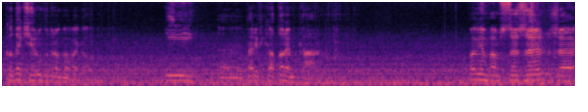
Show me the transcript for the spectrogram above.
w kodeksie ruchu drogowego i e, taryfikatorem kar. Powiem Wam szczerze, że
